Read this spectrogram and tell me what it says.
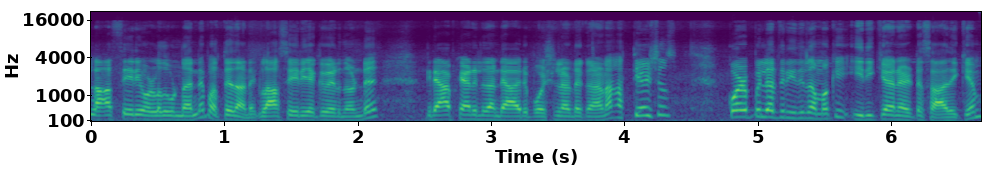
ഗ്ലാസ് ഏരിയ ഉള്ളതുകൊണ്ട് തന്നെ പ്രത്യേകമാണ് ഗ്ലാസ് ഏരിയ ഒക്കെ വരുന്നുണ്ട്. ഗ്രാഫ് ഹാൻഡിൽ തന്നെ ആ ഒരു പോർഷനിലായിട്ട് കാണാം. അത്യാവശ്യം കുഴപ്പമില്ലാത്ത രീതിയിൽ നമുക്ക് ഇരിക്കാനായിട്ട് സാധിക്കും.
